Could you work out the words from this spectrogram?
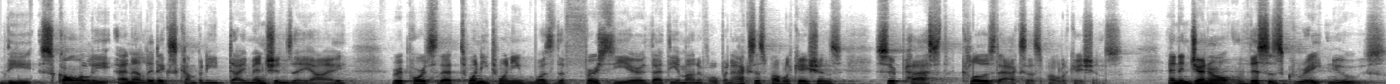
the scholarly analytics company Dimensions AI reports that 2020 was the first year that the amount of open access publications surpassed closed access publications. And in general, this is great news.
